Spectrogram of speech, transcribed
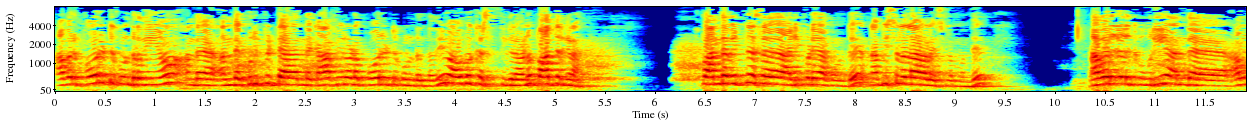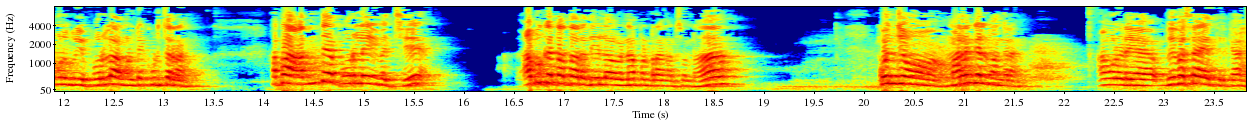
அவர் போரிட்டு கொண்டதையும் அந்த அந்த குறிப்பிட்ட அந்த காஃபியரோட போரிட்டு கொண்டிருந்ததையும் அவுபக்கர் சித்திகளானு பார்த்திருக்கிறாங்க. இப்ப அந்த விட்னஸ் அடிப்படையாக கொண்டு நபிசுல்லா அலிஸ்லம் வந்து அவர்களுக்கு உரிய அந்த அவங்களுக்குரிய பொருளை அவங்கள்ட்ட கொடுத்துறாங்க அப்ப அந்த பொருளை வச்சு அபுகத்தாத்தா ரதி என்ன பண்றாங்கன்னு சொன்னா கொஞ்சம் மரங்கள் வாங்குறாங்க. அவங்களுடைய விவசாயத்திற்காக.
